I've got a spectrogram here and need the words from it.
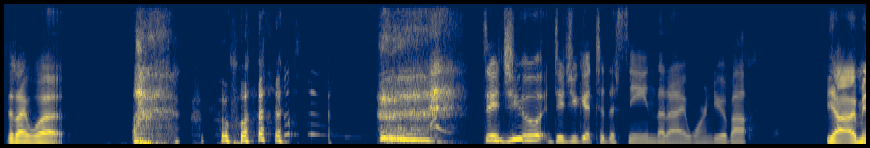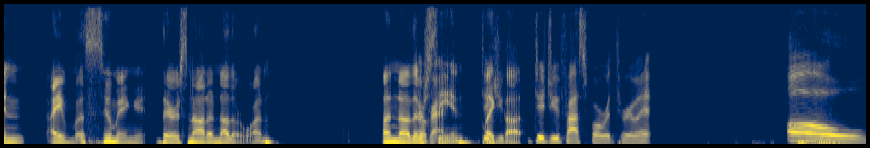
Did I what? what? Did you did you get to the scene that I warned you about? yeah, I mean, I'm assuming there's not another one. Another Okay. scene Did like you that. did you fast forward through it? Oh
